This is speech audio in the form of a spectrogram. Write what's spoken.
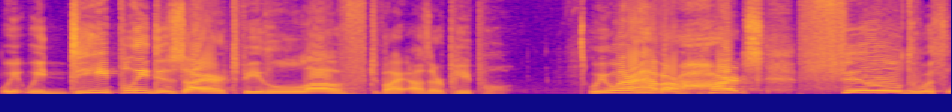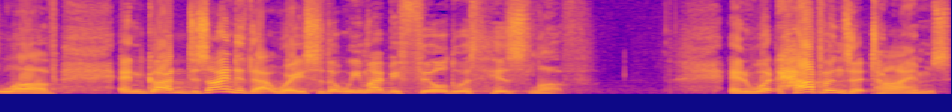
we, we deeply desire to be loved by other people. We want to have our hearts filled with love. And God designed it that way so that we might be filled with His love. And what happens at times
